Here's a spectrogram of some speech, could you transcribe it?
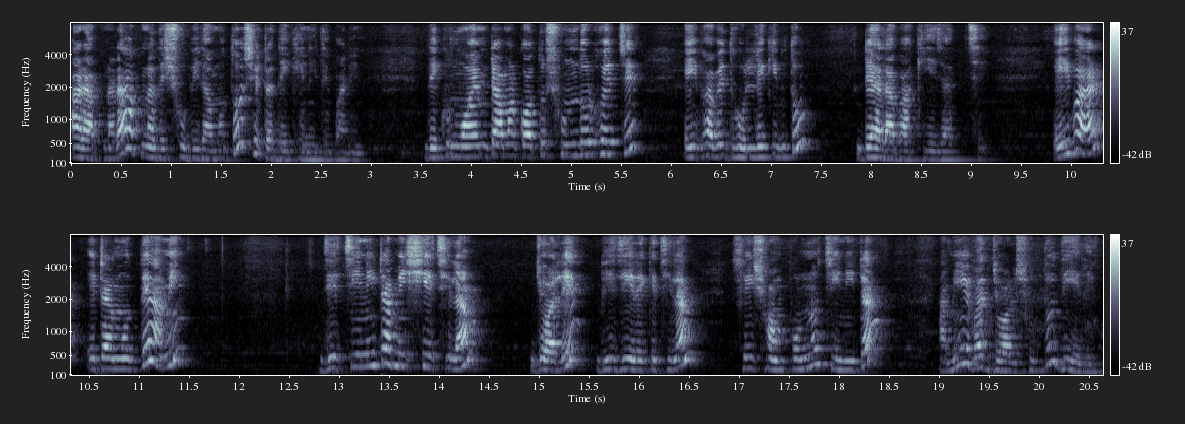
আর আপনারা আপনাদের সুবিধা মতো সেটা দেখে নিতে পারেন। দেখুন, ময়মটা আমার কত সুন্দর হয়েছে। এইভাবে ধরলে কিন্তু ডেলা বাকিয়ে যাচ্ছে। এইবার এটার মধ্যে আমি যে চিনিটা মিশিয়েছিলাম, জলে ভিজিয়ে রেখেছিলাম, সেই সম্পূর্ণ চিনিটা আমি এবার জল শুদ্ধ দিয়ে দেব।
